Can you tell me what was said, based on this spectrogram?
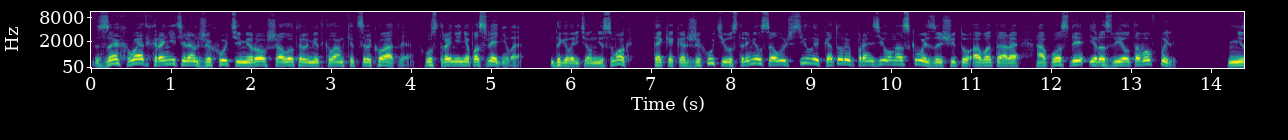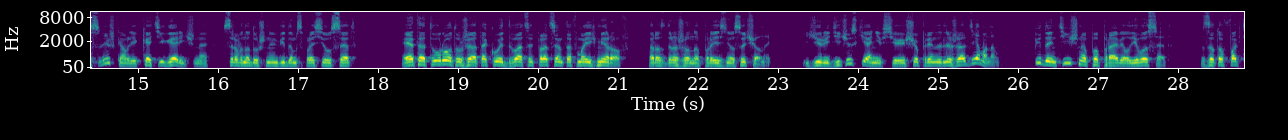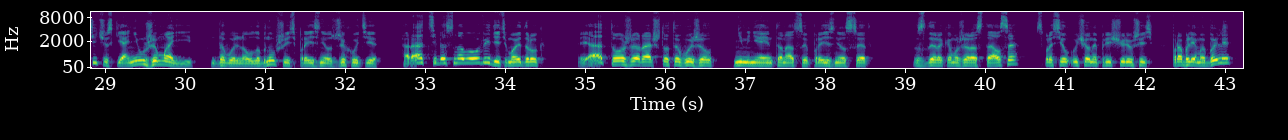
Захват хранителям Джихути миров Шалотель-Мидклан Кецелькуатля. Устранение последнего. Договорить он не смог, так как от Джихути устремился луч силы, который пронзил насквозь защиту аватара, а после и развеял того в пыль. «Не слишком ли категорично?» — с равнодушным видом спросил Сет. «Этот урод уже атакует 20% моих миров», — раздраженно произнес ученый. «Юридически они все еще принадлежат демонам», — педантично поправил его Сет. Зато фактически они уже мои», — довольно улыбнувшись, произнес Джихути. «Рад тебя снова увидеть, мой друг». «Я тоже рад, что ты выжил», — не меняя интонацию, произнес Сет. «С Дереком уже расстался?» — спросил ученый, прищурившись. «Проблемы были?»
